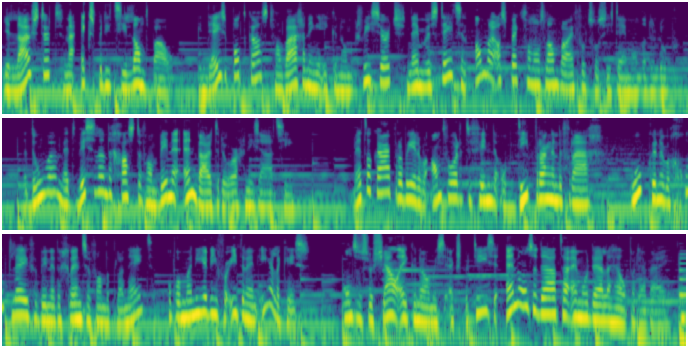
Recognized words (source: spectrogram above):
Je luistert naar Expeditie Landbouw. In deze podcast van Wageningen Economic Research nemen we steeds een ander aspect van ons landbouw- en voedselsysteem onder de loep. Dat doen we met wisselende gasten van binnen en buiten de organisatie. Met elkaar proberen we antwoorden te vinden op die prangende vraag: hoe kunnen we goed leven binnen de grenzen van de planeet op een manier die voor iedereen eerlijk is? Onze sociaal-economische expertise en onze data en modellen helpen daarbij.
